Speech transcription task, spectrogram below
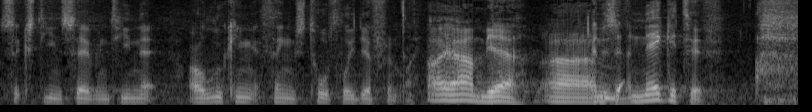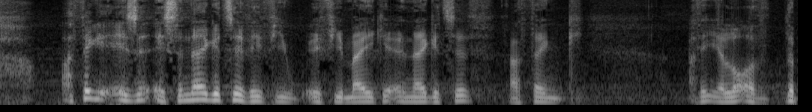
16, 17 that are looking at things totally differently? I am, yeah. Um, and is it a negative? I think it is. It's a negative if you if you make it a negative. I think. I think a lot of the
